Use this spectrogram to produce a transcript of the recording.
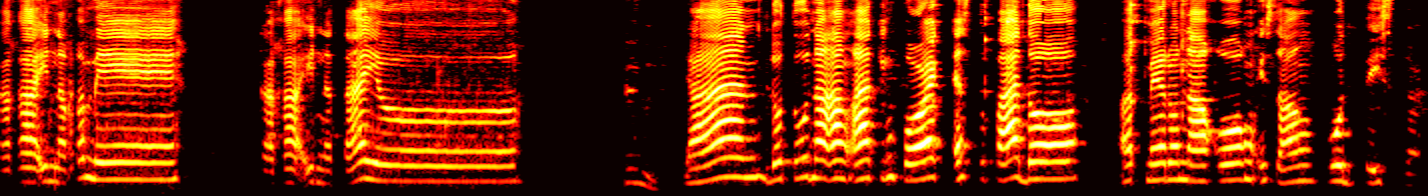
Kakain na kami. Kakain na tayo. Yan. Luto na ang aking pork estofado. At meron na akong isang food taster.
